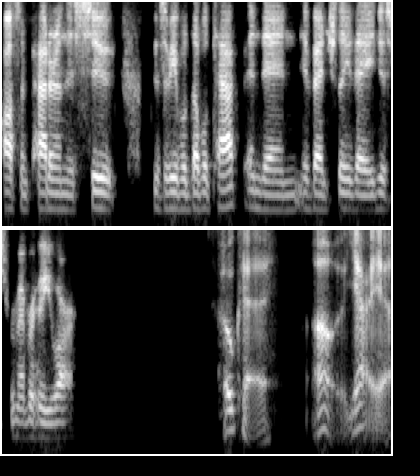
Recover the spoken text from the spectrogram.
awesome pattern on this suit. And so people double tap, and then eventually they just remember who you are. Okay. Oh yeah, yeah,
